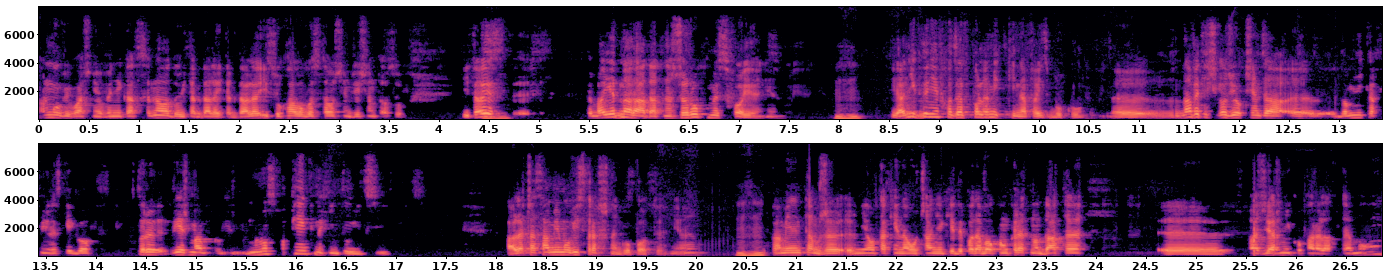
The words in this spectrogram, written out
On mówił właśnie o wynikach synodu i tak dalej, i tak dalej i słuchało go 180 osób. I to jest e, chyba jedna rada, to znaczy róbmy swoje, nie? Mhm. Ja nigdy nie wchodzę w polemiki na Facebooku. E, Nawet jeśli chodzi o księdza e, Dominika Chmielewskiego, który, wiesz, ma mnóstwo pięknych intuicji, ale czasami mówi straszne głupoty, nie? Mhm. Pamiętam, że miał takie nauczanie, kiedy podawał konkretną datę yy, w październiku parę lat temu,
